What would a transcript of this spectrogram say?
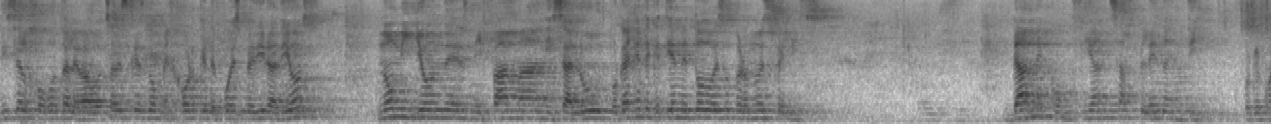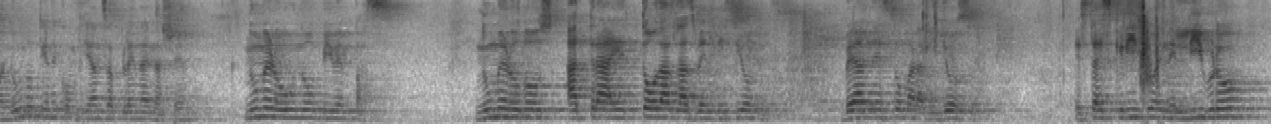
Dice el Jobot Alevabot, ¿sabes qué es lo mejor que le puedes pedir a Dios? No millones, ni fama, ni salud, porque hay gente que tiene todo eso pero no es feliz. Dame confianza plena en ti. Porque cuando uno tiene confianza plena en Hashem, número uno, vive en paz. Número dos, atrae todas las bendiciones. Vean esto maravilloso. Está escrito en el libro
